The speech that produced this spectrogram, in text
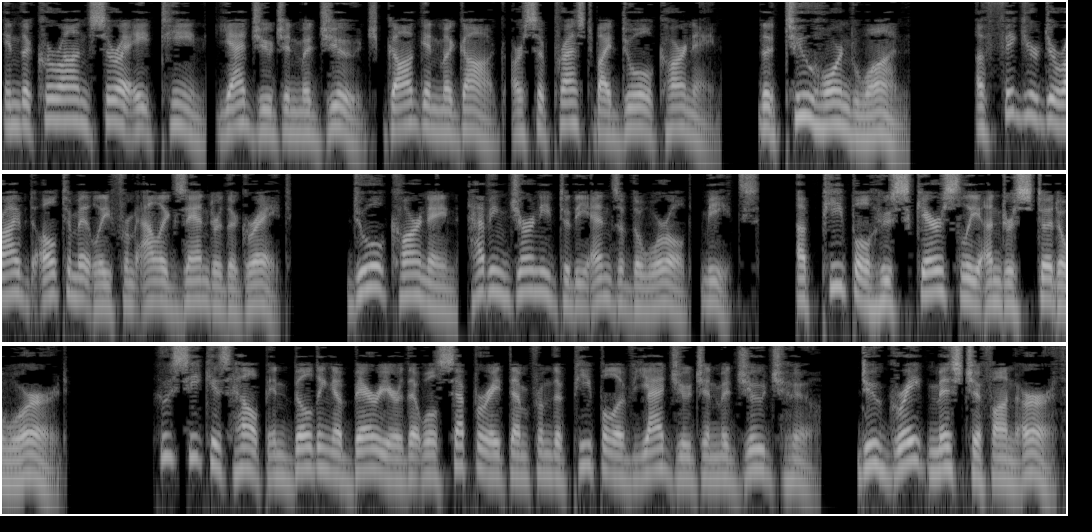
In the Quran Surah 18, Yajuj and Majuj Gog and Magog are suppressed by Dul Qarnayn, the two-horned one, a figure derived ultimately from Alexander the Great. Dul Qarnayn, having journeyed to the ends of the world, meets a people who scarcely understood a word, who seek his help in building a barrier that will separate them from the people of Yajuj and Majuj who do great mischief on earth.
